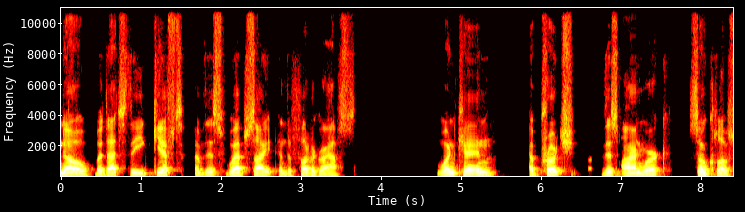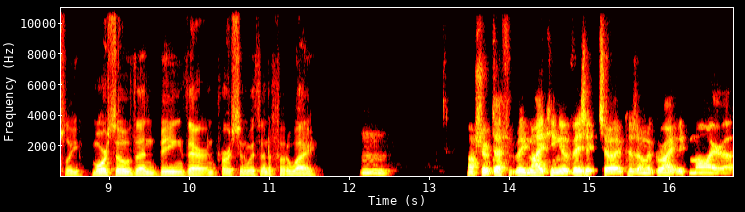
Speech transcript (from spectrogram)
No, but that's the gift of this website and the photographs. One can approach this ironwork so closely, more so than being there in person within a foot away. Mm. I should definitely be making a visit to it because I'm a great admirer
